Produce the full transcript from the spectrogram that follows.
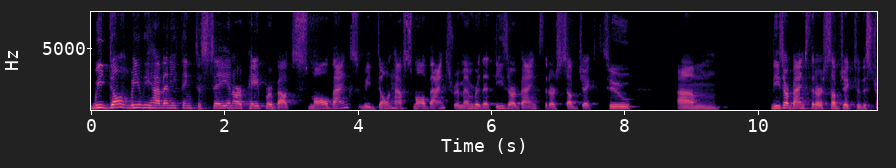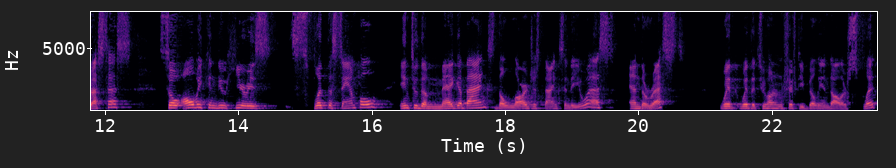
we don't really have anything to say in our paper about small banks. We don't have small banks. Remember that these are banks that are subject to um, these are banks that are subject to the stress tests. So all we can do here is split the sample into the mega banks, the largest banks in the US, and the rest with, with the $250 billion split.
